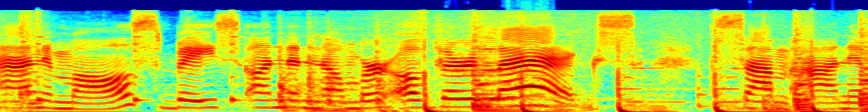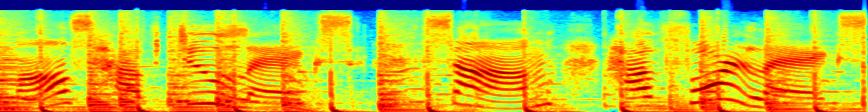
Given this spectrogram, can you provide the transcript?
animals based on the number of their legs. Some animals have two legs, some have four legs,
